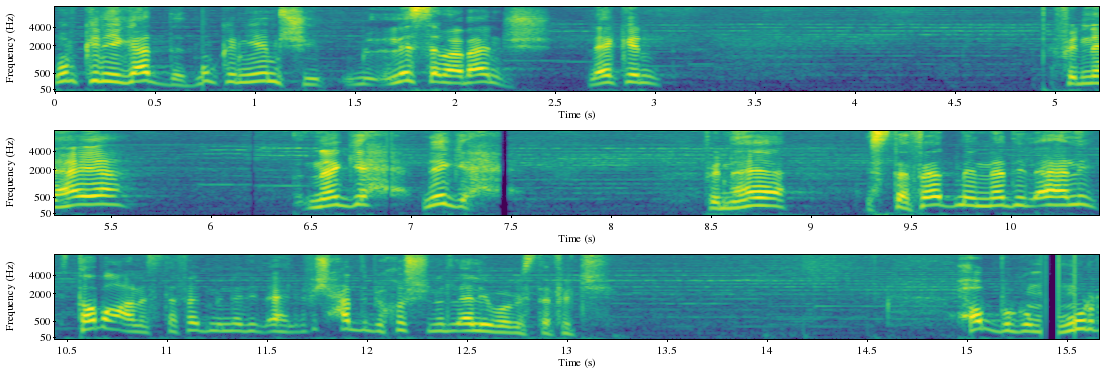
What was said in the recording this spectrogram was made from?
ممكن يجدد ممكن يمشي لسه ما بانش. لكن في النهاية نجح نجح. في النهاية استفاد من النادي الأهلي؟ طبعا استفاد من النادي الأهلي. مفيش حد بيخش النادي الأهلي وما بيستفادش. حب جمهور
